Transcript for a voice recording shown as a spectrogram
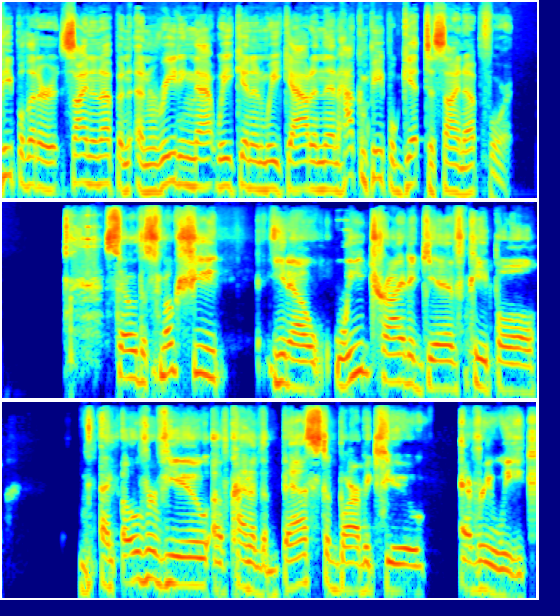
people that are signing up and, and reading that week in and week out, and then how can people get to sign up for it? So the smoke sheet, you know, we try to give people an overview of kind of the best of barbecue every week.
